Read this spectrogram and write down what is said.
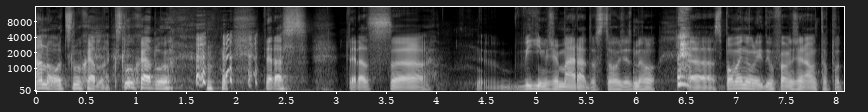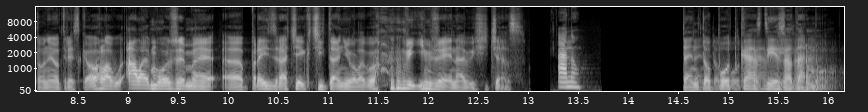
Áno, od sluchadla k sluchadlu. teraz teraz uh, vidím, že má radosť z toho, že sme ho uh, spomenuli. Dúfam, že nám to potom neotrieska o hlavu, ale môžeme uh, prejsť radšej k čítaniu, lebo vidím, že je najvyšší čas. Áno. Tento podcast je zadarmo.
